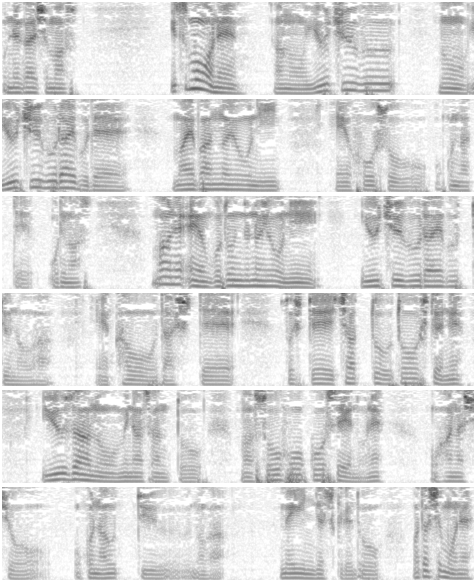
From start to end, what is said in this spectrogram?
お願いします。いつもはね、あの、YouTube の YouTube ライブで毎晩のように、えー、放送を行っております。まあね、えー、ご存知のように YouTube ライブっていうのは、えー、顔を出して、そしてチャットを通してね、ユーザーの皆さんと、まあ、双方向性のね、お話を行うっていうのがメインですけれど、私もね、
